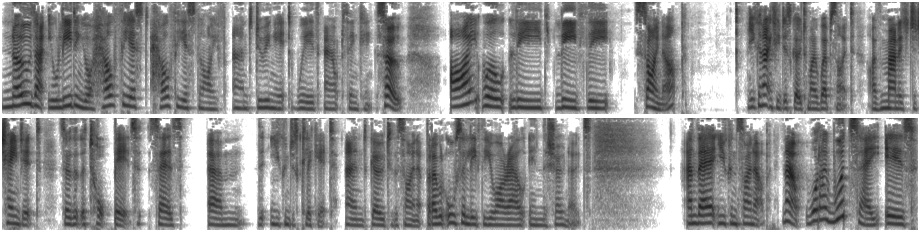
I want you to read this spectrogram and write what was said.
Know that you're leading your healthiest, healthiest life and doing it without thinking. So I will lead, leave the sign up you can actually just go to my website. I've managed to change it so that the top bit says um, that you can just click it and go to the sign up. But I will also leave the URL in the show notes. And there you can sign up. Now, what I would say is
